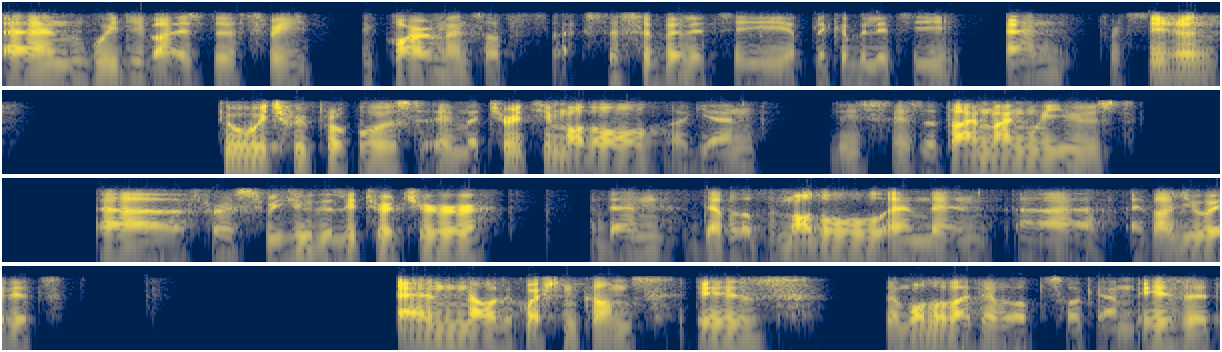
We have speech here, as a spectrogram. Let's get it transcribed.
and we devised the three requirements of accessibility, applicability, and precision, to which we proposed a maturity model. Again, this is the timeline we used. Uh, first, review the literature, then develop the model, and then uh, evaluate it. And now the question comes, is the model I developed, SOCAM, is it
